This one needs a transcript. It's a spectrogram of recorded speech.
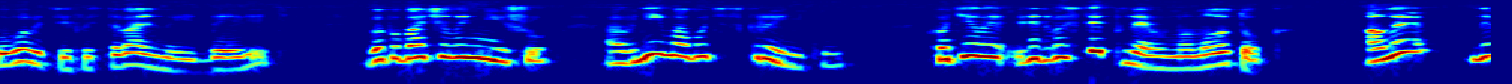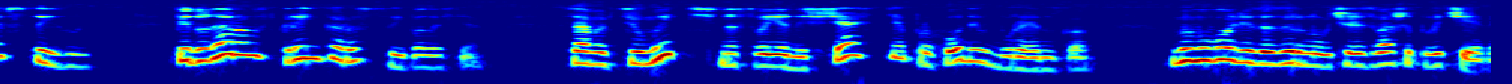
по вулиці Фестивальної, 9, ви побачили нішу, а в ній, мабуть, скриньку. Хотіли відвести пневмомолоток, але не встигли. Під ударом скринька розсипалася. Саме в цю мить на своє нещастя проходив Буренко. Мимоволі зазирнув через ваше плече.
